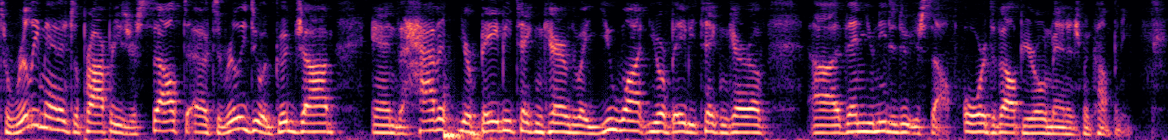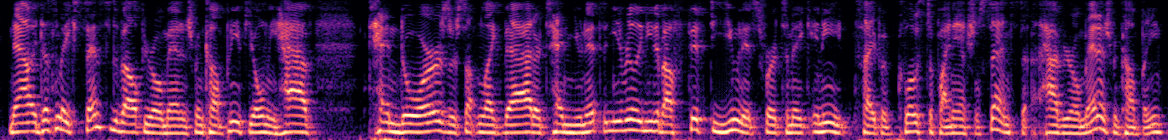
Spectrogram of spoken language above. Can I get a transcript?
to really manage the properties yourself, to, uh, to really do a good job, and to have it your baby taken care of the way you want your baby taken care of, uh, then you need to do it yourself or develop your own management company. Now, it doesn't make sense to develop your own management company if you only have 10 doors or something like that or 10 units and you really need about 50 units for it to make any type of close to financial sense to have your own management company.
